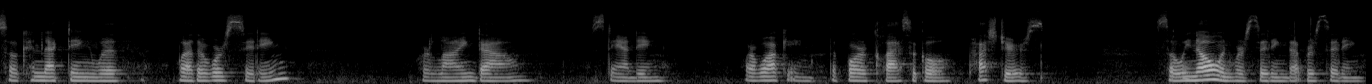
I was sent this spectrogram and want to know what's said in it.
So, connecting with whether we're sitting or lying down, standing, or walking, the four classical postures. So, we know when we're sitting that we're sitting.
